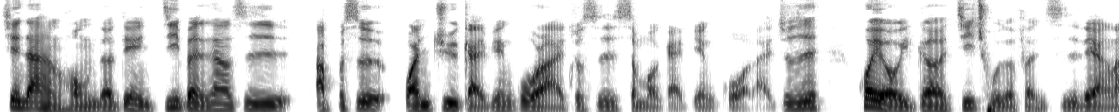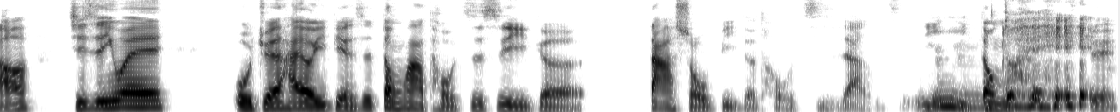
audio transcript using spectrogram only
现在很红的电影，基本上是啊，不是玩具改编过来，就是什么改编过来，就是。会有一个基础的粉丝量，然后其实因为我觉得还有一点是动画投资是一个大手笔的投资，这样子，你你动对对，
